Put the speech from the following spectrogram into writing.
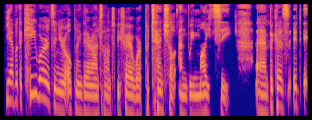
Yeah, but the key words in your opening there, Anton, to be fair, were potential and we might see, um, because it, it,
